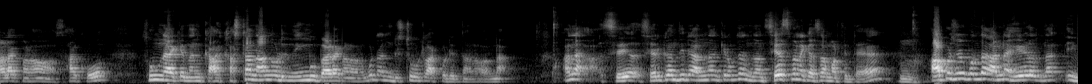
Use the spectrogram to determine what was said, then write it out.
ಬೇಡ ಕಣೋ ಸಾಕು. ಸುಮ್ಮನೆ ಯಾಕೆ ನಂಗೆ ಕಷ್ಟ ನಾನು ನೋಡಿದ್ದು ನಿಮಗೂ ಬೇಡ ಕಣ ಅಂದ್ಬಿಟ್ಟು ನಾನು ಡಿಸ್ಟ್ರಿಬ್ಯೂಟರ್ ಹಾಕ್ಕೊಟ್ಟಿದ್ದು ನಾನು ಅವ್ರನ್ನ. ಅಲ್ಲ ಸೇ ಸೇರ್ಕೊಂತೀನಿ ಅಣ್ಣ ಕೇಳಿದ್ರೆ ನಾನು ಸೇಲ್ಸ್ ಮೇಲೆ ಕೆಲಸ ಮಾಡ್ತಿದ್ದೆ. ಆಪರ್ಚುನಿಟಿ ಬಂದಾಗ ಅಣ್ಣ ಹೇಳೋದು ಈಗ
